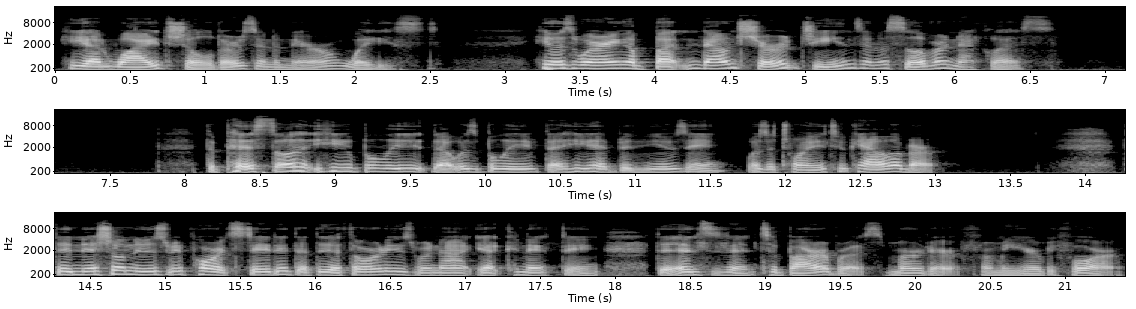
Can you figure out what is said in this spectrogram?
He had wide shoulders and a narrow waist. He was wearing a button down shirt, jeans, and a silver necklace. The pistol he believed that was believed that he had been using was a 22 caliber. The initial news report stated that the authorities were not yet connecting the incident to Barbara's murder from a year before.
